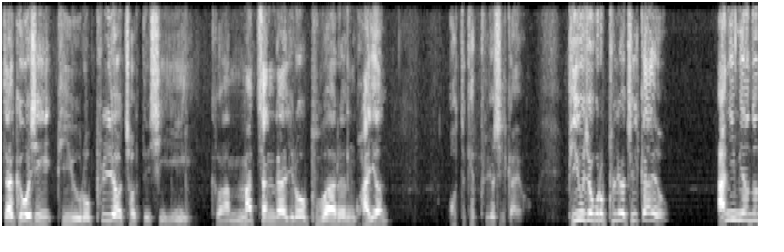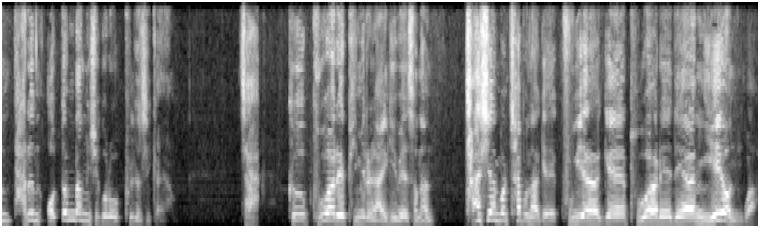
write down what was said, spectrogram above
자 그것이 비유로 풀려졌듯이 그와 마찬가지로 부활은 과연 어떻게 풀려질까요? 비유적으로 풀려질까요? 아니면은 다른 어떤 방식으로 풀려질까요? 자, 그 부활의 비밀을 알기 위해서는 다시 한번 차분하게 구약의 부활에 대한 예언과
